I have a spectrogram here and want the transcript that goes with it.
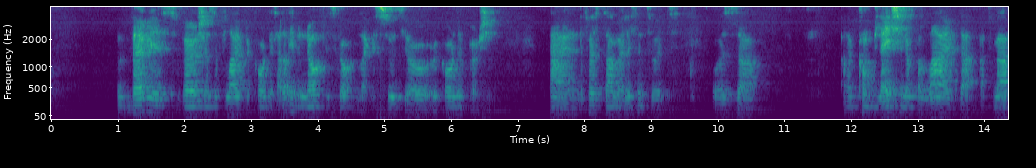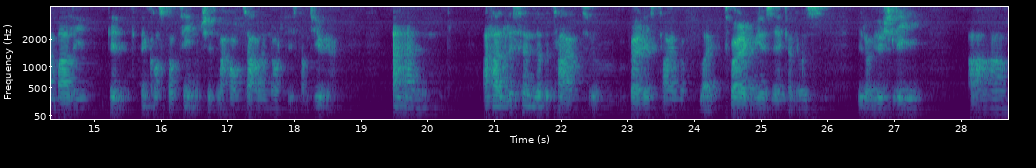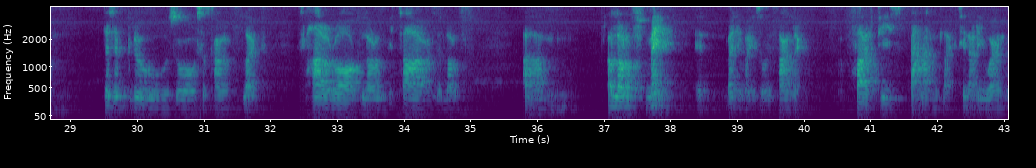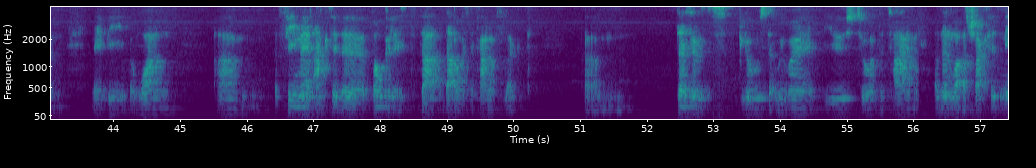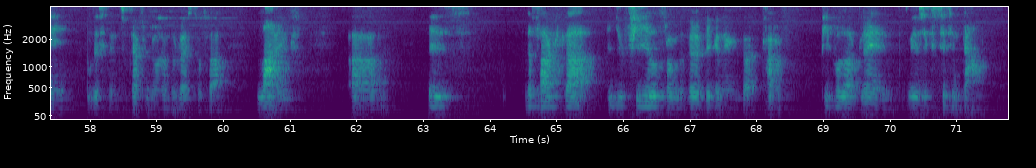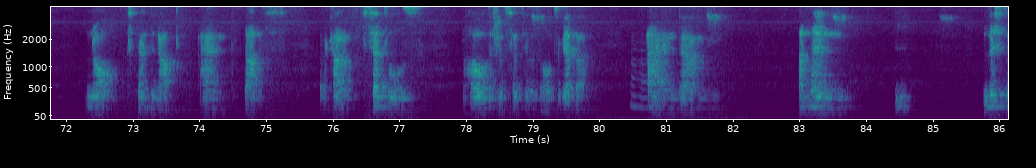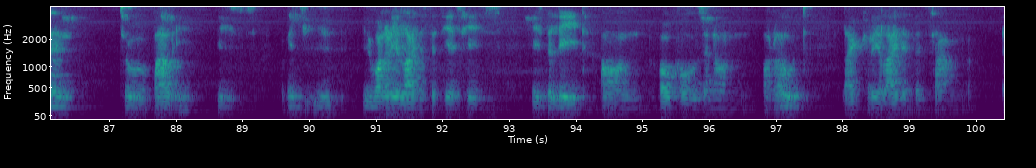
various versions of live recordings. I don't even know if it's got like a studio recording version. And the first time I listened to it was uh, a compilation of a live that Atman Bali did in Constantine, which is my hometown in northeast Algeria. And I had listened at the time to various type of like Tuareg music, and it was, you know, usually um, desert blues or some kind of like Sahara rock, a lot of guitars, a lot of um, a lot of men in many ways. Or we find like a five-piece band like Tinariwen and maybe one um, female active uh, vocalist. That that was the kind of like um, desert blues that we were used to at the time. And then what attracted me listening to Kevin and the rest of that live uh, is the fact that you feel from the very beginning that kind of people are playing the music sitting down, not standing up, and that's that kind of settles a whole different sentiment altogether. Mm-hmm. And um, and then listening to Bali, you, I mean, you, you want to realize is that yes, he's he's the lead on vocals and on on oud, like realizing that um,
